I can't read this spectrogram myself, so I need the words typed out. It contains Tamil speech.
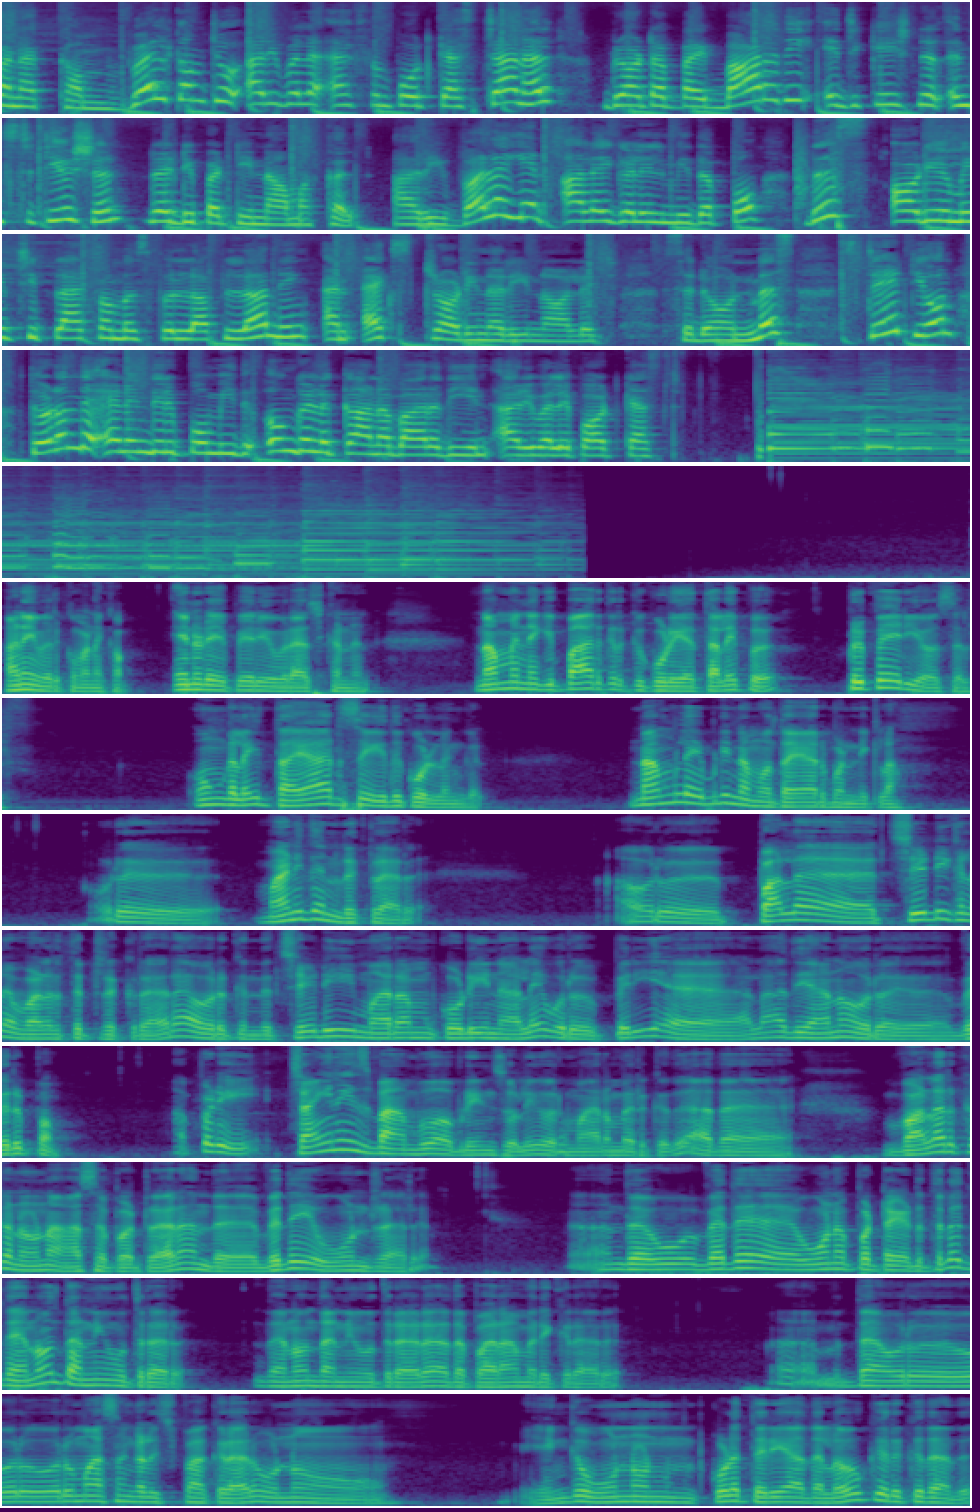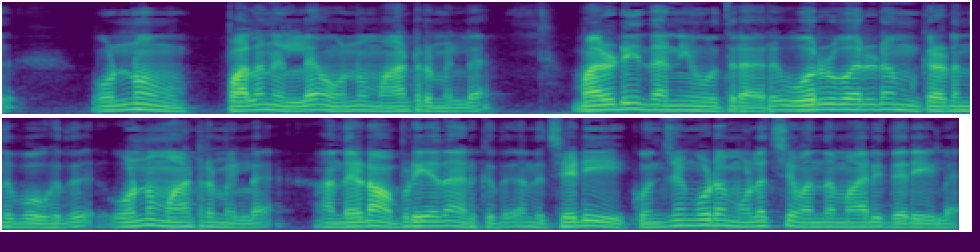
வணக்கம். Welcome to Arivalai FM podcast channel brought up by Bharathi educational institution Rettipatti Namakkal அறிவலையின் அலைகளில் மிதப்போம். This audio Mirchi platform is full of learning and extraordinary knowledge so don't miss stay tuned தொடர்ந்து இணைந்திருப்போம். இது உங்களுக்கான பாரதியின் அறிவலை பாட்காஸ்ட் அனைவருக்கும் வணக்கம். என்னுடைய பேர் யுவராஜ் கண்ணன். நம்ம இன்னைக்கு பார்க்க இருக்கக்கூடிய தலைப்பு ப்ரிப்பேர் யுவர் செல்ஃப் உங்களை தயார் செய்து கொள்ளுங்கள். நம்மளை எப்படி நம்ம தயார் பண்ணிக்கலாம்? ஒரு மனிதன் இருக்கிறாரு. அவர் பல செடிகளை வளர்த்துட்ருக்கிறாரு அவருக்கு இந்த செடி மரம் கொடினாலே ஒரு பெரிய அலாதியான ஒரு விருப்பம். அப்படி சைனீஸ் பேம்பு அப்படின்னு சொல்லி ஒரு மரம் இருக்குது. அதை வளர்க்கணும்னு ஆசைப்படுறாரு. அந்த விதையை ஊன்றாரு. அந்த ஊ- விதை ஊனப்பட்ட இடத்துல தினம் தண்ணி ஊற்றுறாரு தினம் தண்ணி ஊற்றுறாரு அதை பராமரிக்கிறாரு. ஒரு ஒரு ஒரு மாதம் கழித்து பார்க்குறாரு ஒன்றும் எங்கே ஒன்றும் கூட தெரியாத அளவுக்கு இருக்குது அது. ஒன்றும் பலன் இல்லை ஒன்றும் மாற்றம் இல்லை. மறுபடியும் தண்ணி ஊற்றுறாரு ஒரு வருடம் கடந்து போகுது. ஒன்றும் மாற்றம் இல்லை. அந்த இடம் அப்படியே தான் இருக்குது. அந்த செடி கொஞ்சம் கூட முளைச்சி வந்த மாதிரி தெரியல.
